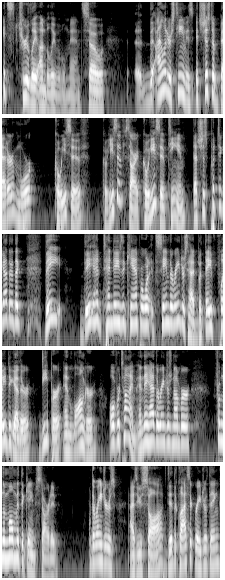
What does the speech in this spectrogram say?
It's truly unbelievable, man. So uh, the Islanders team is it's just a better, more cohesive, cohesive, sorry, cohesive team that's just put together. Like they they had 10 days of camp or what same the Rangers had, but they've played together deeper and longer over time. And they had the Rangers number from the moment the game started. The Rangers, as you saw, did the classic Ranger thing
